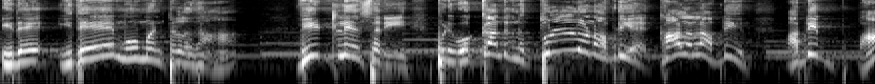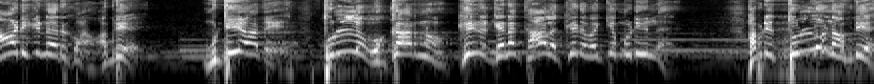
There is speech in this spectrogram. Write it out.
இதே இதே மூமெண்ட்டில் தான் வீட்லேயும் சரி இப்படி உட்காந்துக்கணும் துள்ளணும் அப்படியே காலெல்லாம் அப்படி அப்படியே ஆடிக்கினே இருக்கும் அப்படியே முடியாது. துள்ள உட்காரணும் கீழே ஏன்னா காலை கீழே வைக்க முடியல. அப்படியே துள்ளணும் அப்படியே.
